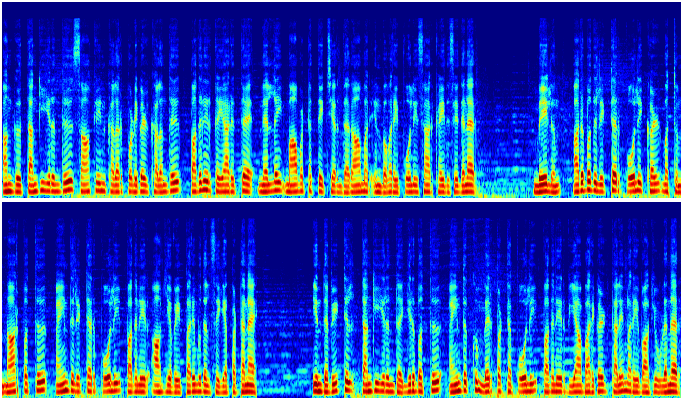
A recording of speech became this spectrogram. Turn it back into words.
அங்கு தங்கியிருந்து சாக்ரீன் கலர் பொடிகள் கலந்து பதநீர் தயாரித்த நெல்லை மாவட்டத்தைச் சேர்ந்த ராமர் என்பவரை போலீசார் கைது செய்தனர். மேலும் அறுபது லிட்டர் போலிக்கள் மற்றும் நாற்பத்து ஐந்து லிட்டர் போலி பதநீர் ஆகியவை பறிமுதல் செய்யப்பட்டன. இந்த வீட்டில் தங்கியிருந்த இருபத்து ஐந்துக்கும் மேற்பட்ட போலி பதநீர் வியாபாரிகள் தலைமறைவாகியுள்ளனர்.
